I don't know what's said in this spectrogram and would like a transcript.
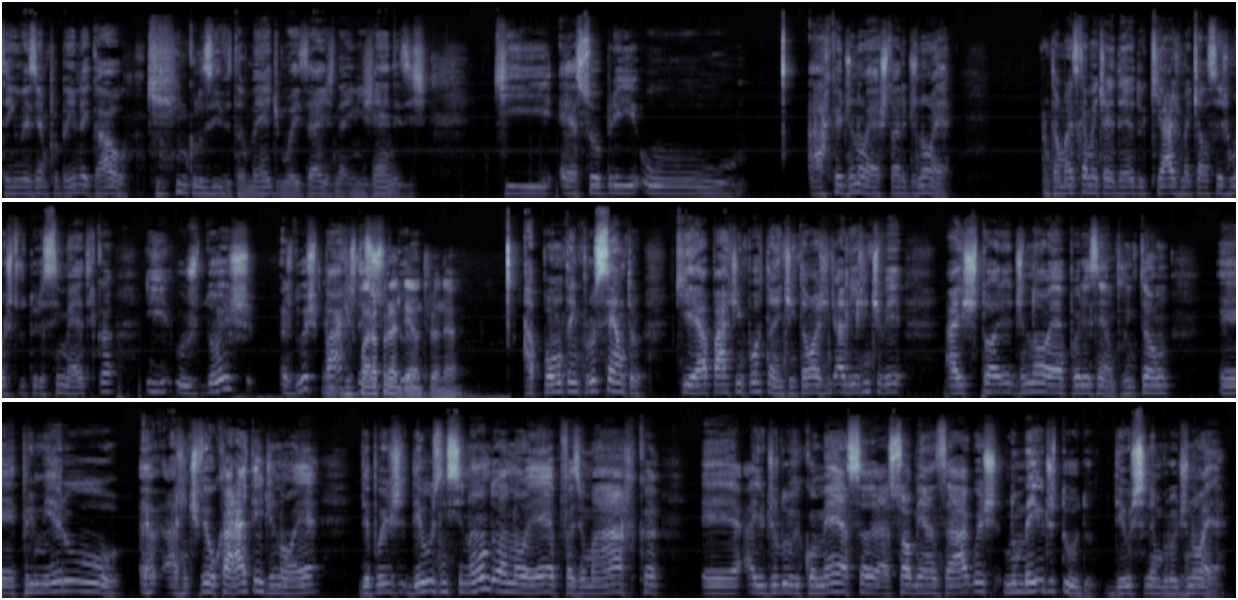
tem um exemplo bem legal que inclusive também é de Moisés, né, em Gênesis, que é sobre o a Arca de Noé, a história de Noé. Então, basicamente, a ideia do quiasma é que ela seja uma estrutura simétrica e os dois, as duas É partes de fora para dentro, né? apontem para o centro, que é a parte importante. Então, a gente, ali a gente vê a história de Noé, por exemplo. Então, é, primeiro é, a gente vê o caráter de Noé, depois Deus ensinando a Noé a fazer uma arca, é, aí o dilúvio começa, sobem as águas, no meio de tudo, Deus se lembrou de Noé.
